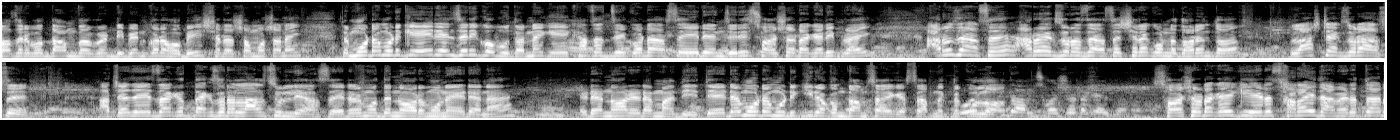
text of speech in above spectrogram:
বাজারের উপর দাম দর করে ডিপেন্ড করে হবেই সেটা সমস্যা নাই। তো মোটামুটি কি এই রেঞ্জেরই কবুতর নাকি? এই খাঁচার যে কটা আছে এই রেঞ্জেরই ছয়শো টাকারই প্রায়। আরও যে আছে আরও এক জোড়া যে আছে সেটা কোনটা ধরেন তো? লাস্ট এক জোড়া আছে। আচ্ছা এই জায়গাতে এক জোড়া লাল চুল্লি আছে এটার মধ্যে নর মনে হয় এটা না? এটা নর এটা মাদি। তো এটা মোটামুটি কীরকম দাম চাই গেছে? আপনাকে তো কলো ছয়শো টাকায় কি? এটা ছাড়াই দাম এটা তার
